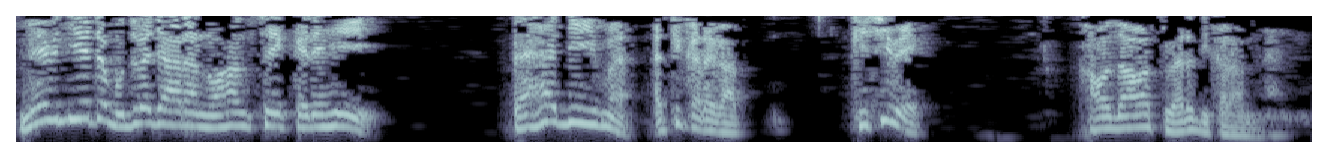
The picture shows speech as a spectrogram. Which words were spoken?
මේ විදිහට බුදුරජාණන් වහන්සේ කෙරෙහි පැහැදීම ඇති කරගත් කිසිවෙක් කවදාවත් වැරදි කරන්නේ නැහැ.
